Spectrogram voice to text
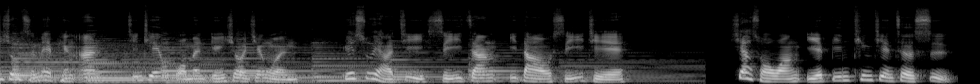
弟兄姊妹平安，今天我们灵修经文《约书亚记》十一章一到十一节。夏琐王耶宾听见这事，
